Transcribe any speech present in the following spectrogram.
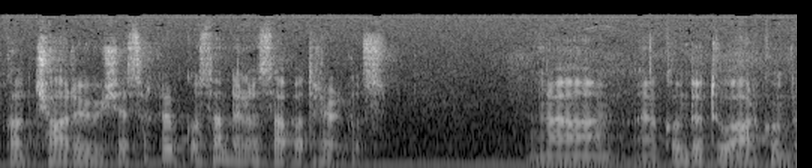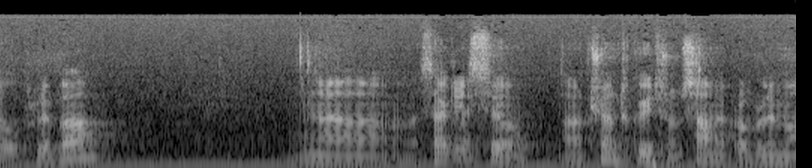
თქვა ჩარევის შესახებ კონსტანტინე საპატრიარქოს აა კონდა თუ არ კონდა უფლება აა საეკლესიო ჩვენ თქვით რომ სამი პრობლემა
